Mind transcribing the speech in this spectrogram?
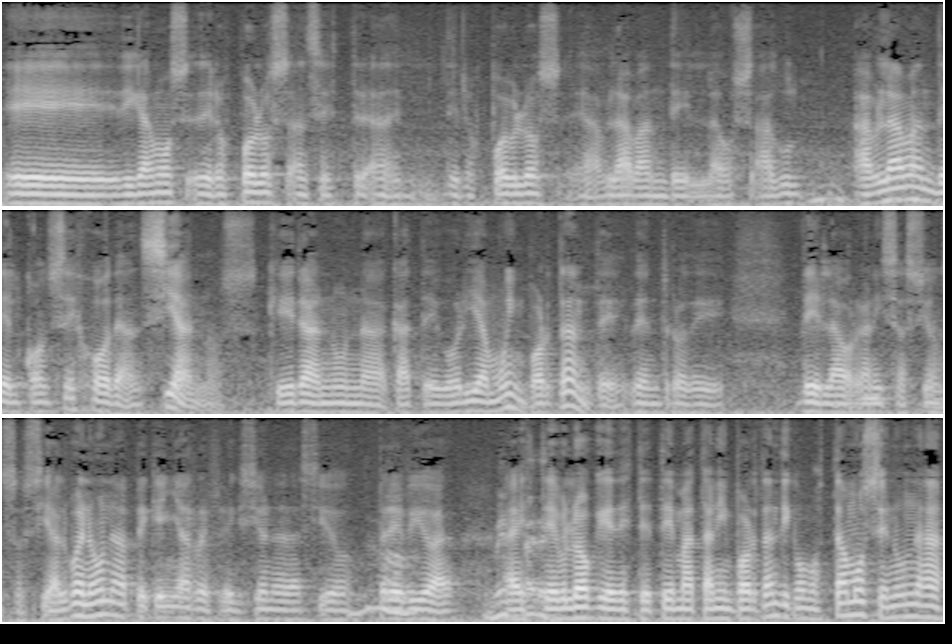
eh, digamos, de los pueblos ancestrales, de los pueblos hablaban de los adultos, hablaban del consejo de ancianos, que eran una categoría muy importante dentro de, de la organización social. Bueno, una pequeña reflexión ha sido previo a, a este bloque de este tema tan importante y como estamos en una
